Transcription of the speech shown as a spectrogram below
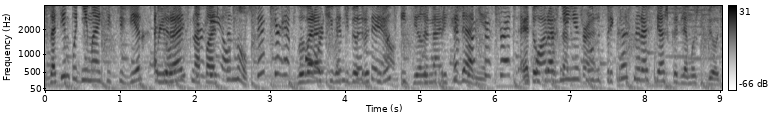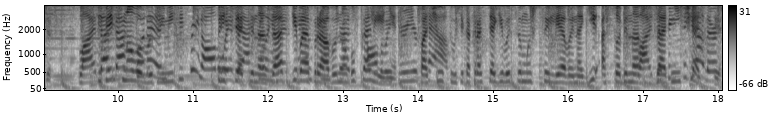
Затем поднимайтесь вверх, опираясь на пальцы ног. Выворачивайте бедра вперед и делайте приседания. Это упражнение служит прекрасной растяжкой для мышц бедер. Теперь снова выпрямитесь, присядьте назад, сгибая правую ногу в колени. Почувствуйте, как растягиваются мышцы левой ноги, особенно в задней части.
